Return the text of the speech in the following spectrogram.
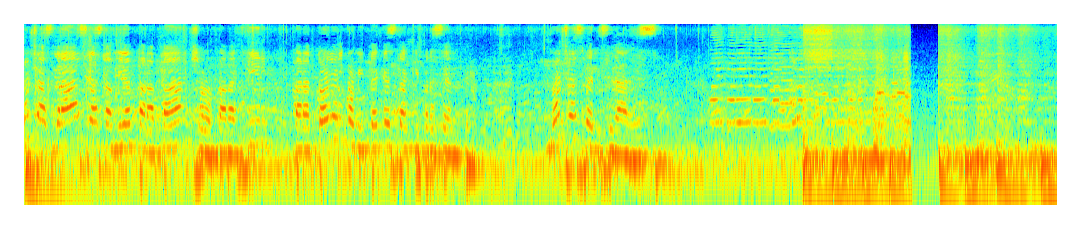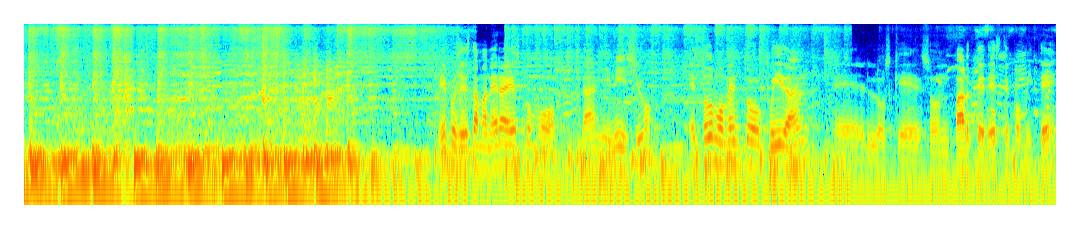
Muchas gracias también para Pancho, para Gil, para todo el comité que está aquí presente. Muchas felicidades. Bien, pues de esta manera es como dan inicio. En todo momento cuidan eh, los que son parte de este comité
